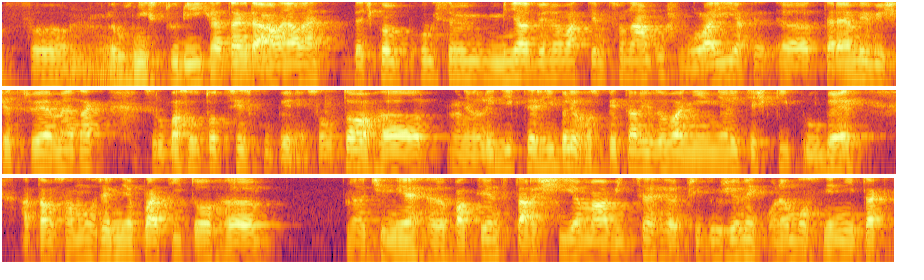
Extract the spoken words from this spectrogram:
v různých studiích a tak dále, ale teď pokud bych se měl věnovat těm, co nám už volají a které my vyšetřujeme, tak zhruba jsou to tři skupiny. Jsou to lidi, kteří byli hospitalizovaní, měli těžký průběh a tam samozřejmě platí to čím je eh, pacient starší a má více eh, přidružených onemocnění, tak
